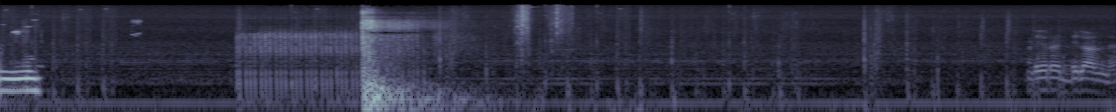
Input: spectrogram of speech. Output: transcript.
from you. അടി റെഡിലാണല്ലേ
